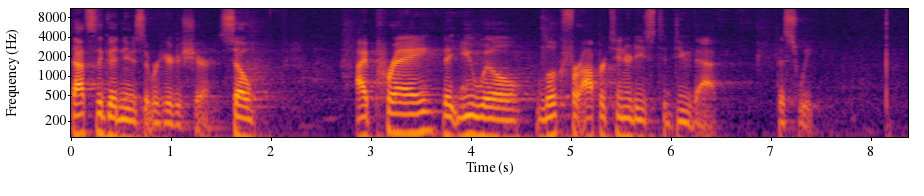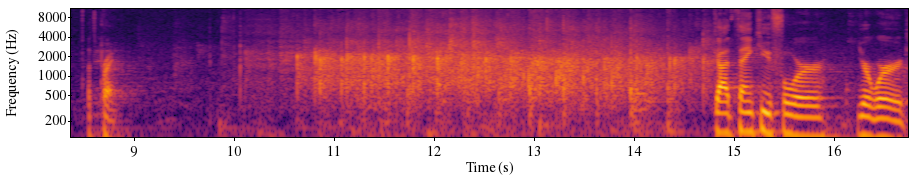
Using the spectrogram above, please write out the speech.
That's the good news that we're here to share. So I pray that you will look for opportunities to do that this week. Let's pray. God, thank you for your word.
